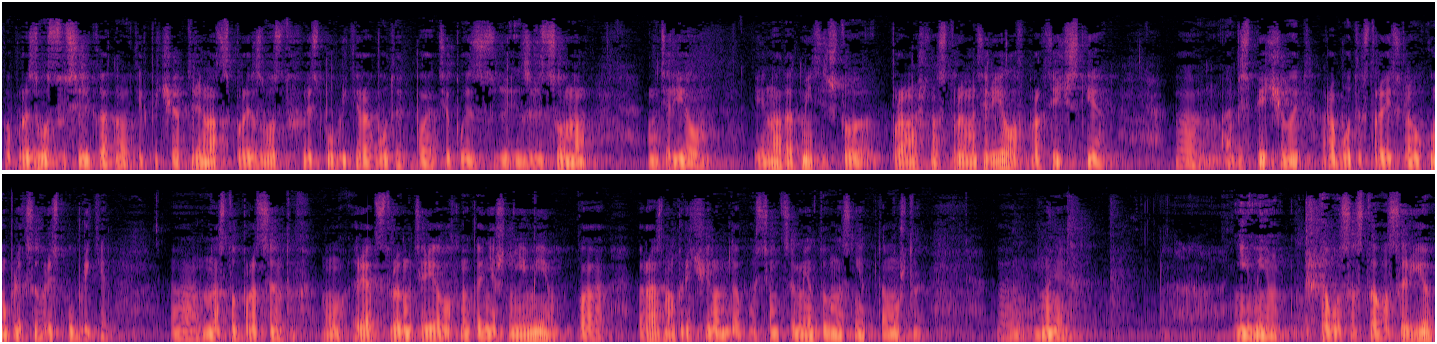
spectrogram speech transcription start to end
по производству силикатного кирпича, 13 производств в республике работают по теплоизоляционным материалам. И надо отметить, что промышленность стройматериалов практически э, обеспечивает работы строительного комплекса в республике э, на 100%. Ну, ряд стройматериалов мы, конечно, не имеем по разным причинам, допустим, цемента у нас нет, потому что э, мы не имеем того состава сырье,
